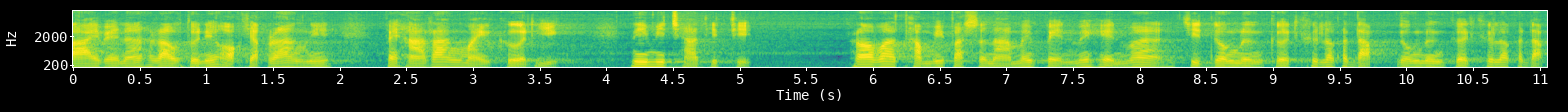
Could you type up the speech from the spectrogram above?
ตายไปนะ เราตัวนี้ออกจากร่างนี้ ไปหาร่างใหม่เกิดอีก นี่มิจฉาทิฏฐิเพราะว่าทำวิปัสสนาไม่เป็นไม่เห็นว่าจิตดวงหนึ่งเกิดขึ้นแล้วก็ดับ ดวงหนึ่งเกิดขึ้นแล้วก็ดับ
